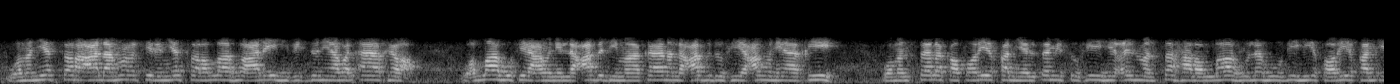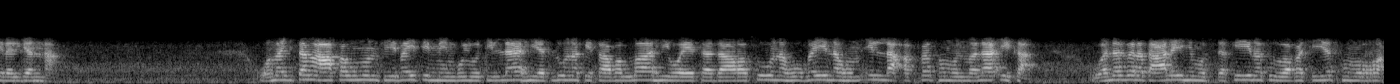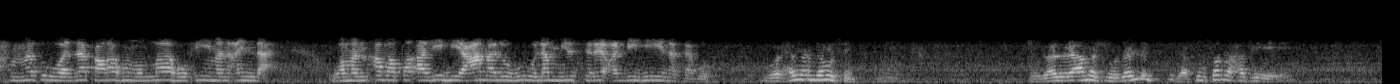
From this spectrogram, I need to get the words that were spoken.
ومن يسر على معسر يسر الله عليه في الدنيا والآخرة. والله في عون العبد ما كان العبد في عون أخيه. ومن سلك طريقا يلتمس فيه علما سهل الله له به طريقا إلى الجنة. وما اجتمع قوم في بيت من بيوت الله يتلون كتاب الله ويتدارسونه بينهم إلا حفتهم الملائكة ونزلت عليهم السكينة وغشيتهم الرحمة وذكرهم الله في من عنده ومن أبطأ به عمله لم يسرع به نسبه. والحديث عند مسلم. وقالوا الأعمش مدلس لكن صرح في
